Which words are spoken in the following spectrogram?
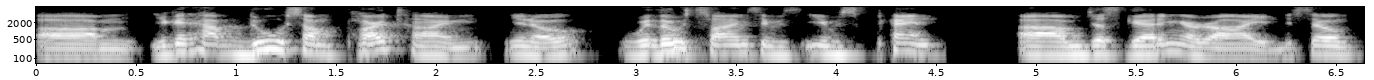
Um, you could have do some part time, you know, with those times you've, you've spent um just getting a ride. So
